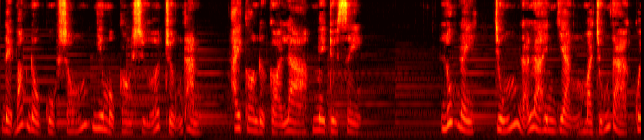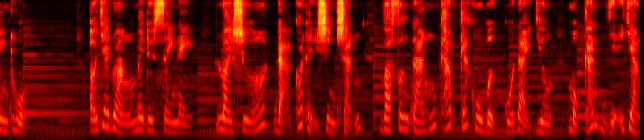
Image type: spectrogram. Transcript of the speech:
để bắt đầu cuộc sống như một con sứa trưởng thành, hay còn được gọi là Medusae. Lúc này, chúng đã là hình dạng mà chúng ta quen thuộc. Ở giai đoạn Medusae này, loài sứa đã có thể sinh sản và phân tán khắp các khu vực của đại dương một cách dễ dàng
